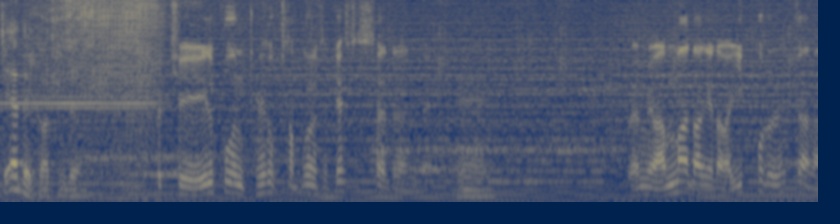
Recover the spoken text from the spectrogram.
째야 될 것 같은데. 그치. 일꾼 계속 잡으면서 깼었어야 되는데. 예. 왜냐면 앞마당에다가 2포를 했잖아.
